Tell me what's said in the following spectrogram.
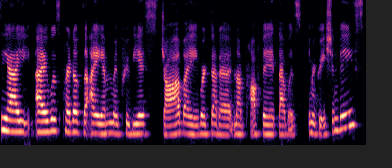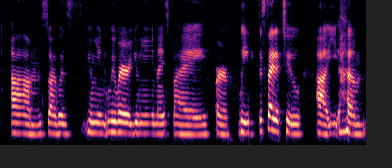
yeah, I, I was part of the IAM my previous job. I worked at a nonprofit that was immigration based. Um, so I was union, we were unionized by, or we decided to uh, um,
